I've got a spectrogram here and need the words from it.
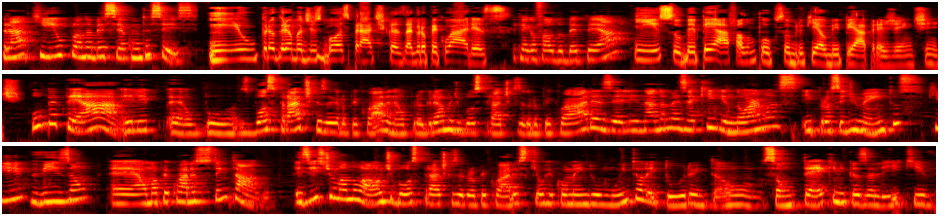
para que o plano ABC acontecesse. E o programa de boas práticas agropecuárias? Quer que eu fale do BPA? Isso, o BPA. Fala um pouco sobre o que é o BPA pra gente. O BPA, ele é o, as boas práticas agropecuárias, né? O programa de boas práticas agropecuárias, ele nada mais é que normas e procedimentos que visam é, a uma pecuária sustentável. Existe um manual de boas práticas agropecuárias que eu recomendo muito a leitura, então são técnicas ali que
